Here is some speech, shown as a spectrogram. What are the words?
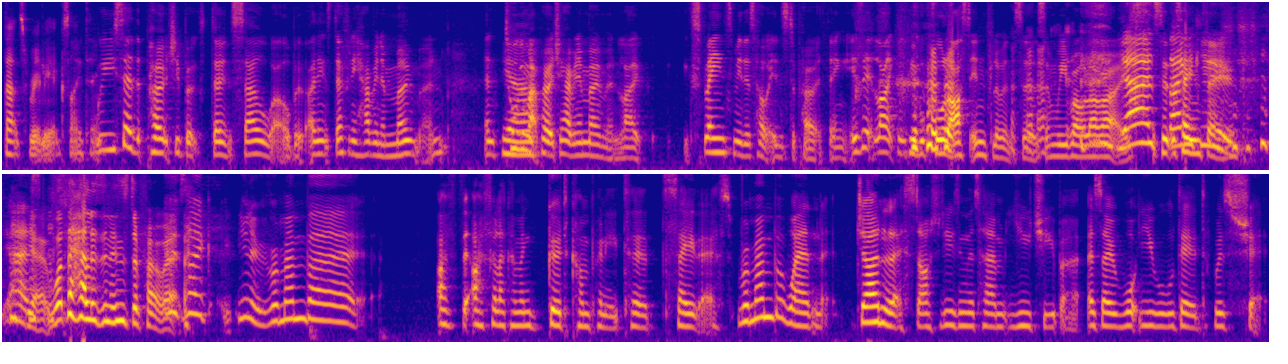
That's really exciting. Well, you said that poetry books don't sell well, but I think it's definitely having a moment. And talking Yeah. about poetry having a moment, like, explain to me this whole Insta poet thing. Is it like when people call us influencers and we roll our eyes? yes, Is it the thank same you. thing? Yes, Yeah. What the hell is an Insta poet? it's like you know remember I, I feel like i'm in good company to say this remember when journalists started using the term youtuber as though what you all did was shit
